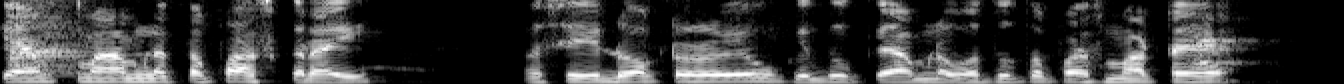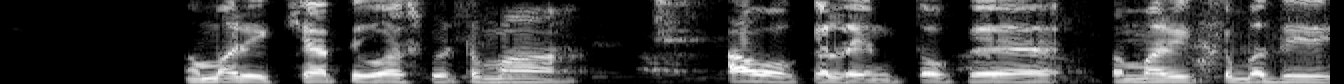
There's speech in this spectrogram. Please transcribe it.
કેમ્પમાં અમને તપાસ કરાવી પછી ડોક્ટરો એવું કીધું કે અમને વધુ તપાસ માટે અમારી ખ્યાતિ હોસ્પિટલમાં આવો કે લઈને, તો કે તમારી કે બધી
